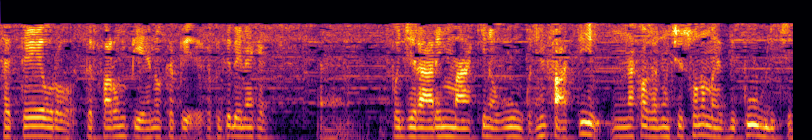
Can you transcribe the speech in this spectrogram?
7 euro per fare un pieno capi, capite bene che eh, puoi girare in macchina ovunque. Infatti una cosa non ci sono mezzi pubblici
